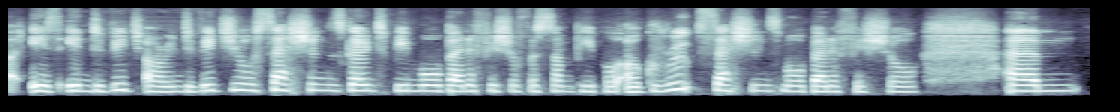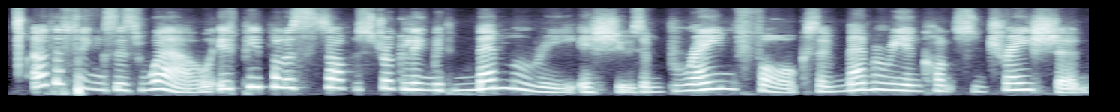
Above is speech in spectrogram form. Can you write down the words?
uh, is individual are individual sessions going to be more beneficial? For some people are group sessions more beneficial? Um, other things as well. If people are sub- struggling with memory issues and brain fog, so memory and concentration,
